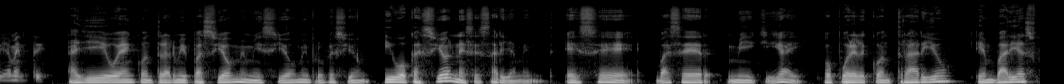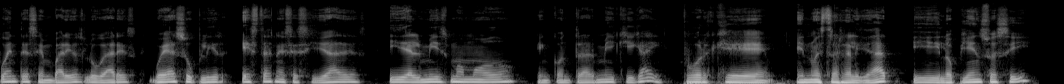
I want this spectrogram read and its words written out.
obviamente, allí voy a encontrar mi pasión, mi misión, mi profesión y vocación necesariamente. Ese va a ser mi Ikigai. O por el contrario, en varias fuentes, en varios lugares, voy a suplir estas necesidades y del mismo modo encontrar mi Ikigai. Porque en nuestra realidad, y lo pienso así,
